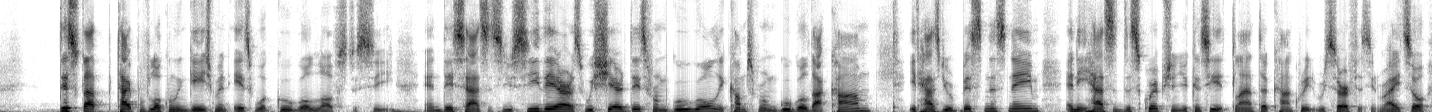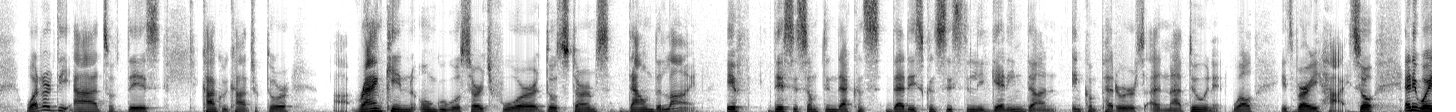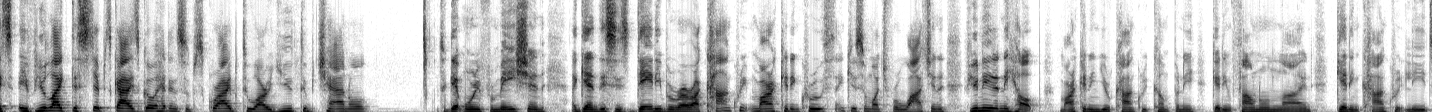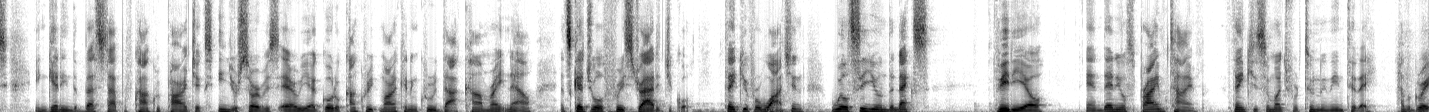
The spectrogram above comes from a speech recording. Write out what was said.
this type of local engagement is what Google loves to see. And this has, as you see there, as we shared this from Google, it comes from google.com. It has your business name and it has a description. You can see Atlanta concrete resurfacing, right? So what are the odds of this concrete contractor uh, ranking on Google search for those terms down the line? If this is something that cons- that is consistently getting done and competitors are not doing it. Well it's very high. So anyways if you like these tips guys go ahead and subscribe to our youtube channel to get more information again this is danny barrera concrete marketing crew thank you so much for watching if you need any help marketing your concrete company getting found online getting concrete leads and getting the best type of concrete projects in your service area go to concretemarketingcrew.com right now and schedule a free strategy call Thank you for watching. We'll see you in the next video and Daniel's Prime Time. Thank you so much for tuning in today. Have a great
